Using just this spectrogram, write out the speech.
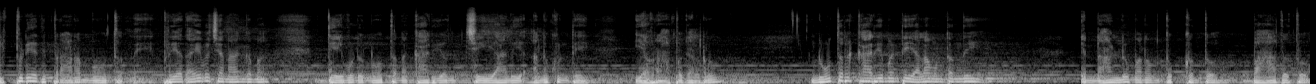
ఇప్పుడే అది ప్రారంభమవుతుంది. ప్రియ దైవ జనాంగమ దేవుడు నూతన కార్యం చేయాలి అనుకుంటే ఎవరు ఆపగలరు? నూతన కార్యం అంటే ఎలా ఉంటుంది? ఇన్నాళ్ళు మనం దుఃఖంతో బాధతో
